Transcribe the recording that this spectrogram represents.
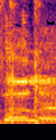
the.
